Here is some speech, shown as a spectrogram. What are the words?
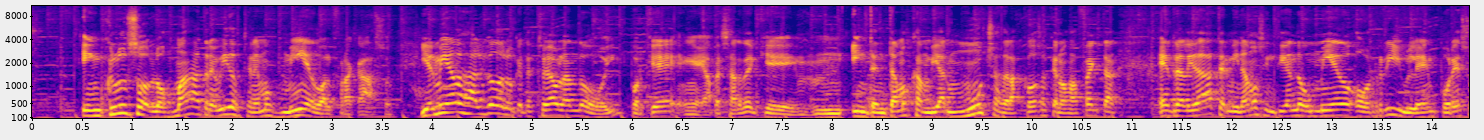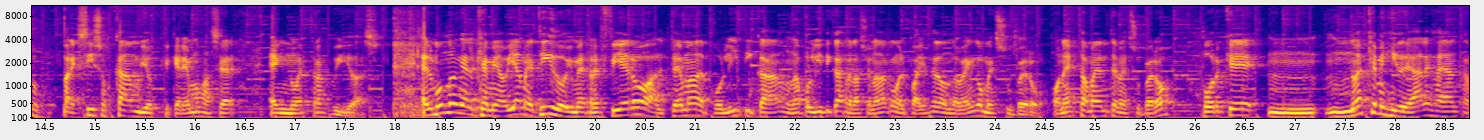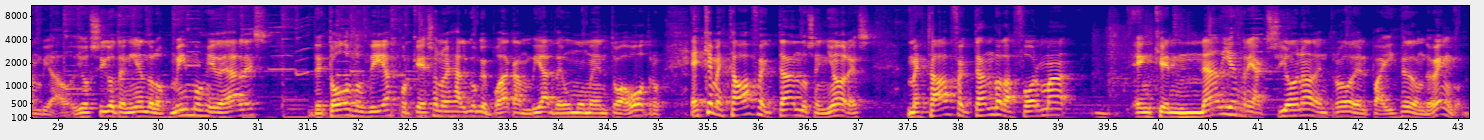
Incluso los más atrevidos tenemos miedo al fracaso. Y el miedo es algo de lo que te estoy hablando hoy, porque eh, a pesar de que mm, intentamos cambiar muchas de las cosas que nos afectan, en realidad terminamos sintiendo un miedo horrible por esos precisos cambios que queremos hacer en nuestras vidas. El mundo en el que me había metido, y me refiero al tema de política, una política relacionada con el país de donde vengo, me superó. Honestamente me superó porque mm, no es que mis ideales hayan cambiado. Yo sigo teniendo los mismos ideales de todos los días porque eso no es algo que pueda cambiar de un momento a otro. Es que me estaba afectando, señores, me estaba afectando la forma en que nadie reacciona dentro del país de donde vengo.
